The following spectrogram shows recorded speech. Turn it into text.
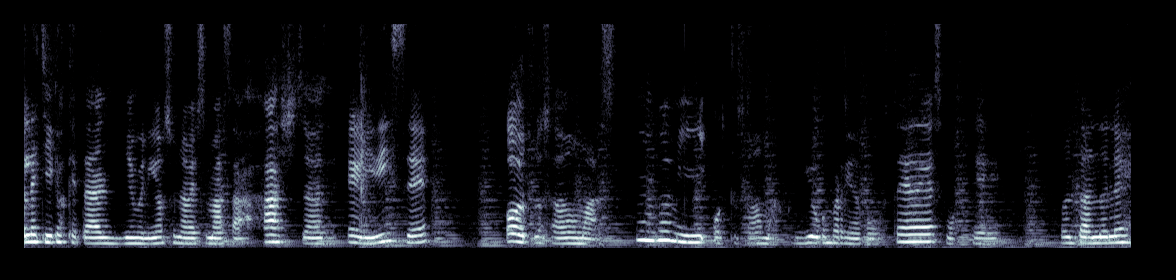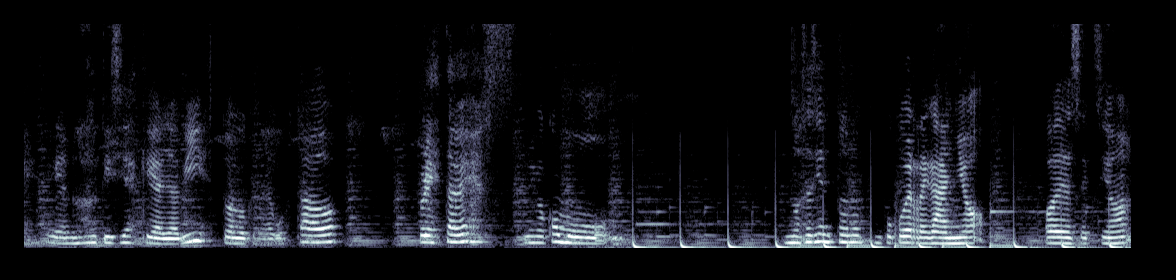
Hola chicos, ¿qué tal? Bienvenidos una vez más a Hashtag dice otro sábado más. Junto a otro sábado más. Yo compartiendo con ustedes, contándoles eh, noticias que haya visto, algo que me haya gustado. Pero esta vez vengo como, no sé si un poco de regaño o de decepción,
